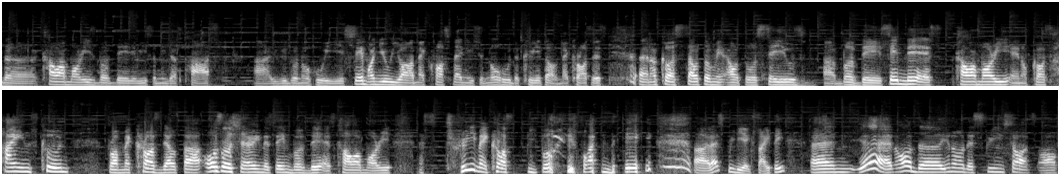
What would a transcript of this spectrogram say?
the Kawamori's birthday recently just passed. Uh, if you don't know who he is, shame on you. You are a Macross fan. You should know who the creator of Macross is. And of course, Saotome Alto Seiyu's uh, birthday, same day as Kawamori, and of course Heinz Kun from Macross Delta, also sharing the same birthday as Kawamori. That's three Macross people in one day. Uh, that's pretty exciting. And yeah, and all the you know the screenshots of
